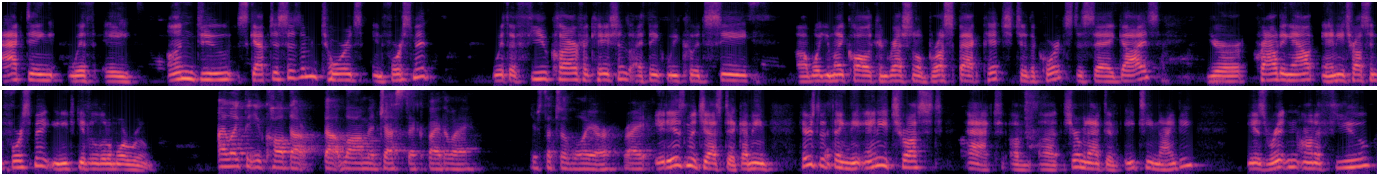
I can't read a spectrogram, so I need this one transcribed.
acting with a undue skepticism towards enforcement. With a few clarifications, I think we could see uh, what you might call a congressional brushback pitch to the courts to say, guys, you're crowding out antitrust enforcement. You need to give it a little more room. I like that you called that that law majestic. By the way, you're such a lawyer, right? It is majestic. I mean, here's the thing: the Antitrust Act of uh, Sherman Act of 1890 is written on a few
